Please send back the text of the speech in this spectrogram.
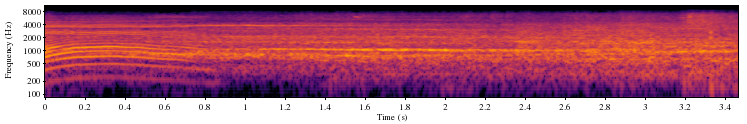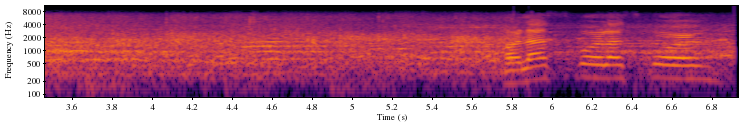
Ah. Oh, last four, last four.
